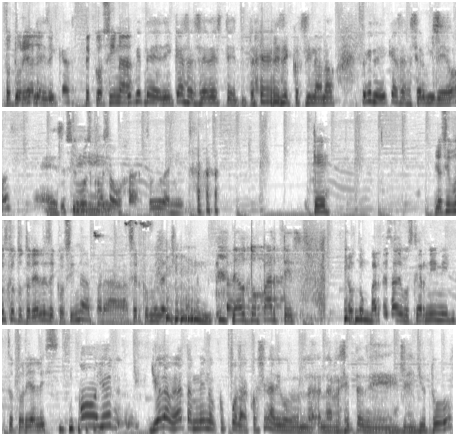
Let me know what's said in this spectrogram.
Tutoriales de, cocina. Tú que te dedicas a hacer este tutoriales de cocina, no. Tú que te dedicas a hacer videos. Yo sí busco este, esa hoja, tú, Daniel. ¿Qué? Yo sí busco tutoriales de cocina para hacer comida china. de autopartes. De autopartes ha de buscar Nini, tutoriales. No, yo, yo la verdad también ocupo la cocina, digo, la, receta de, YouTube.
